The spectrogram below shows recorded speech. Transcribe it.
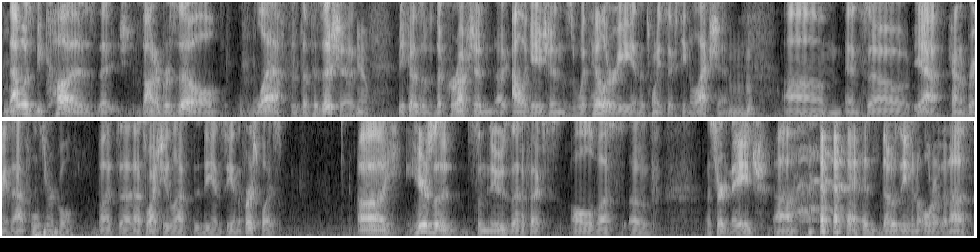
Hmm. that was because that Donna Brazile left the position Yeah. because of the corruption allegations with Hillary in the 2016 election. Um, and so, yeah, kind of bringing that full circle. But uh, that's why she left the DNC in the first place. Uh, here's a, some news that affects all of us of a certain age, uh, and those even older than us.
